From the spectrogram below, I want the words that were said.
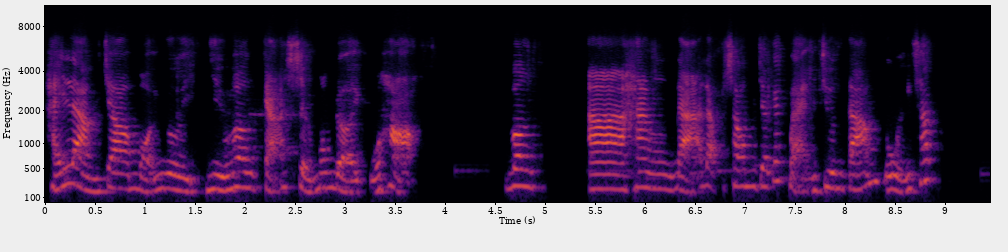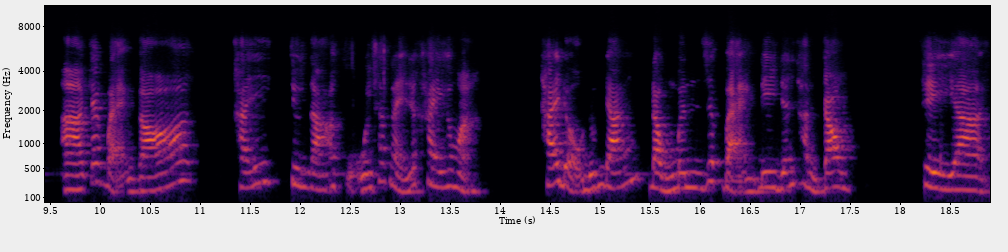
Hãy làm cho mọi người nhiều hơn cả sự mong đợi của họ. Vâng à, hằng đã đọc xong cho các bạn chương 8 của quyển sách. À, các bạn có thấy chương 8 của quyển sách này rất hay không ạ? À? thái độ đúng đắn đồng minh giúp bạn đi đến thành công. Thì à,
